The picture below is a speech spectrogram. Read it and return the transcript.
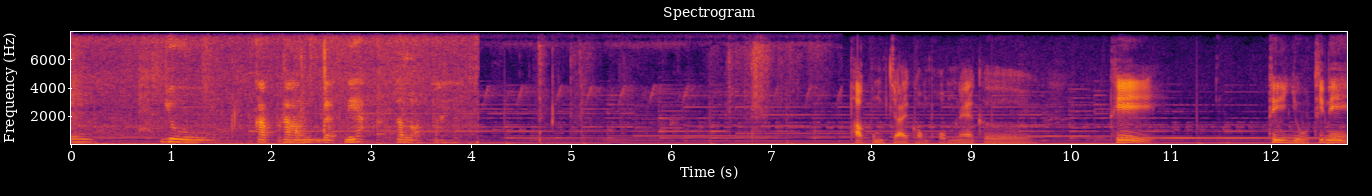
งอยู่กับเราแบบนี้ตลอดไปภาคภูมิใจของผมเนี่ยคือที่ที่อยู่ที่นี่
